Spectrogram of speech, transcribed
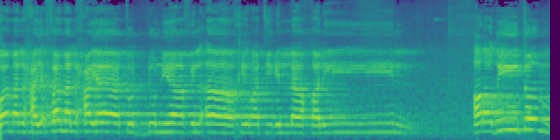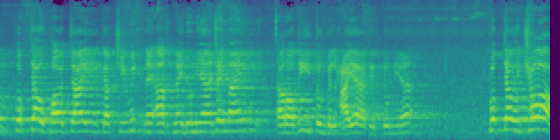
ว่ามัลฮายฟะมัลฮายาตุดดุนยาฟิลอาคิรอติอิลลากลีลอรดีตุมพวกเจ้าพอใจกับชีวิตในอในดุนยาใช่ไหม อารดีตุมบิลฮายาติดดุนยาพวกเจ้าชอบ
